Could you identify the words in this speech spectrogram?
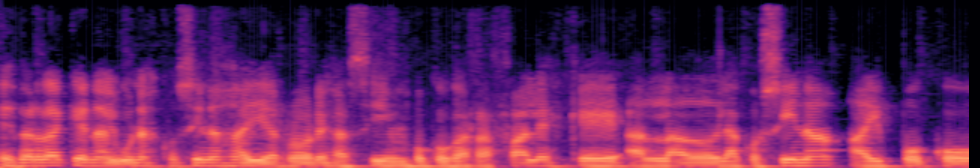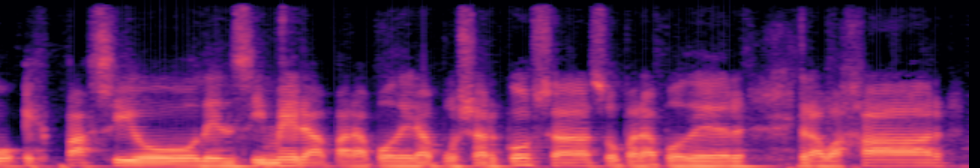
Es verdad que en algunas cocinas hay errores así un poco garrafales que al lado de la cocina hay poco espacio de encimera para poder apoyar cosas o para poder trabajar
